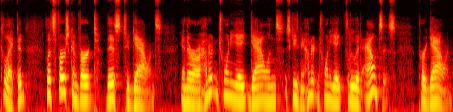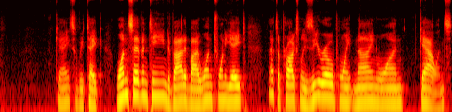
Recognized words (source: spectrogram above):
collected. Let's first convert this to gallons. And there are 128 gallons, excuse me, 128 fluid ounces per gallon. Okay, so if we take 117 divided by 128, that's approximately 0.91 gallons.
